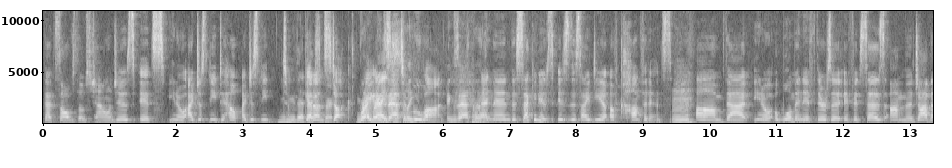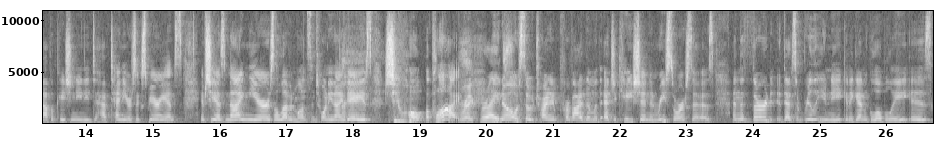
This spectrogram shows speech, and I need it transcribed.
that solves those challenges. It's you know, I just need to help. I just need You to need get expert. unstuck. Right, I just exactly. need to move on. Exactly. And then the second is is this idea of confidence um, that you know a woman if there's a if it says on the job application you need to have 10 years experience if she has nine years 11 months and 29 days she won't apply Right. Right. you know so trying to provide them with education and resources and the third that's really unique and again globally is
